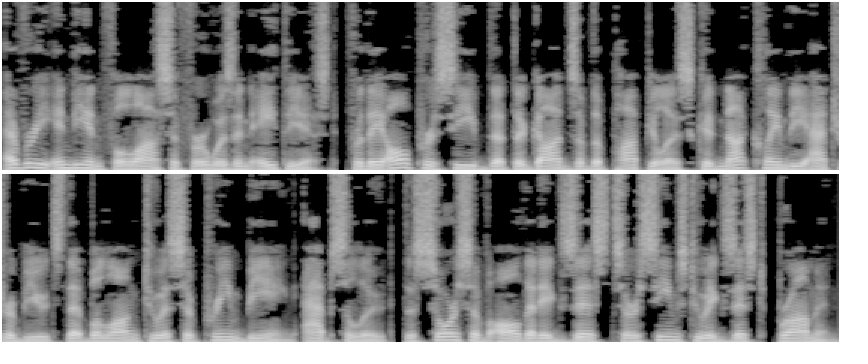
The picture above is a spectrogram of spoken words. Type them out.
every Indian philosopher was an atheist, for they all perceived that the gods of the populace could not claim the attributes that belong to a supreme being absolute, the source of all that exists or seems to exist, Brahman.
